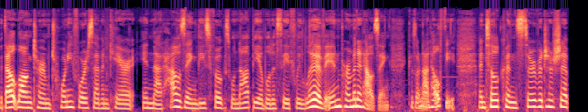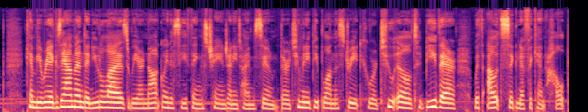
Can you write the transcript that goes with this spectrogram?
Without long term 24 7 care in that housing, these folks will not be able to safely live in permanent housing because they're not healthy. Until conservatorship can be re examined and utilized, we are not going to see things change anytime soon. There are too many people on the street who are too ill to be there without significant help.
